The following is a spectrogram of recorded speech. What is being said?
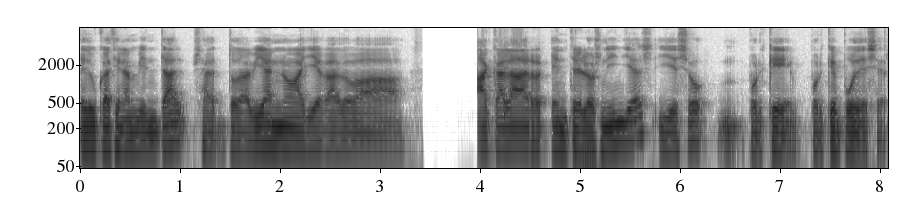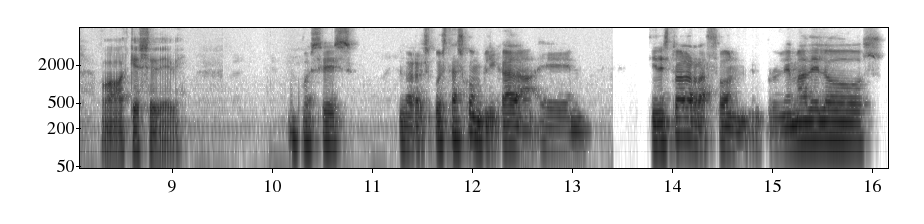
educación ambiental, o sea, todavía no ha llegado a, a calar entre los ninjas y eso, ¿por qué? ¿Por qué puede ser? ¿O a qué se debe? Pues es, la respuesta es complicada. Eh, tienes toda la razón. El problema de los,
